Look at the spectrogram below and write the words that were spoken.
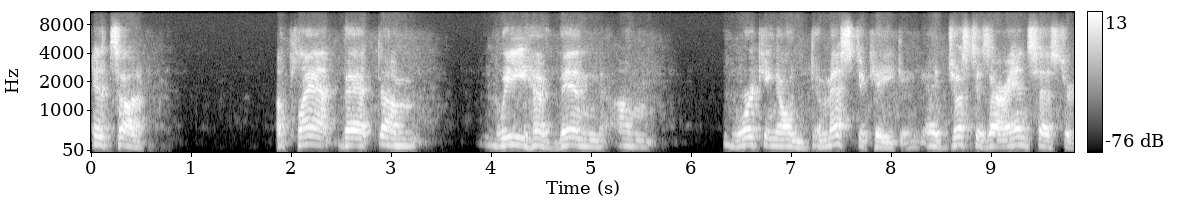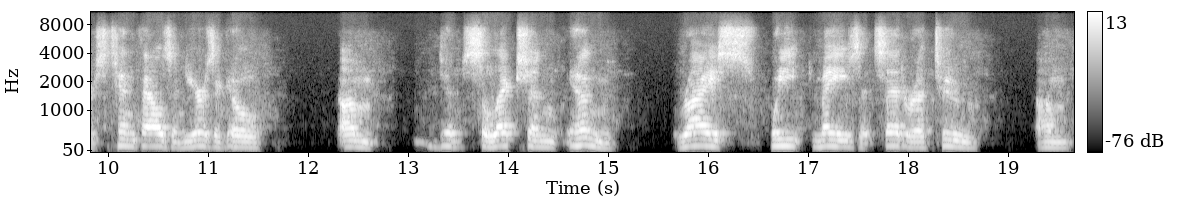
it's a a plant that um, we have been um, working on domesticating, uh, just as our ancestors 10,000 years ago um, did selection in rice, wheat, maize, etc., to um,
